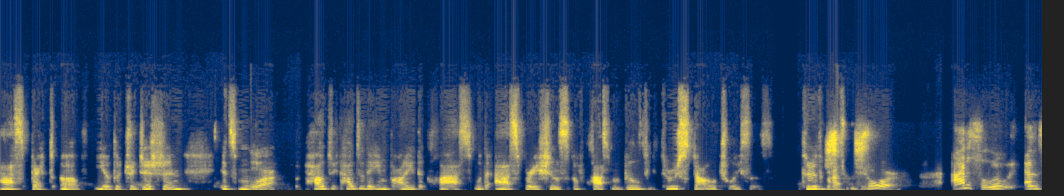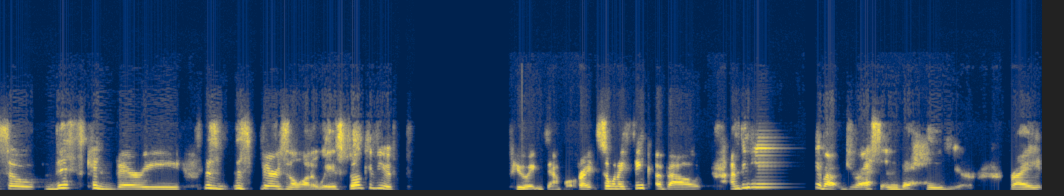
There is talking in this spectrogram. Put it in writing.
aspect of you know the tradition it's more yeah. how do how do they embody the class or the aspirations of class mobility through style choices through the presentation sure absolutely and so this can vary this this varies in a lot of ways so i'll give you a few examples right so when i think about i'm thinking about dress and behavior right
